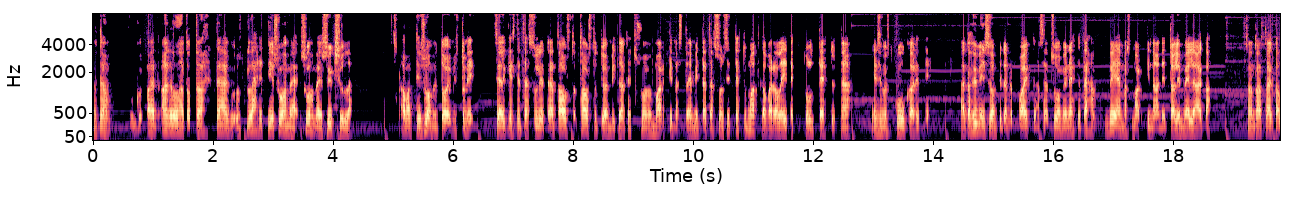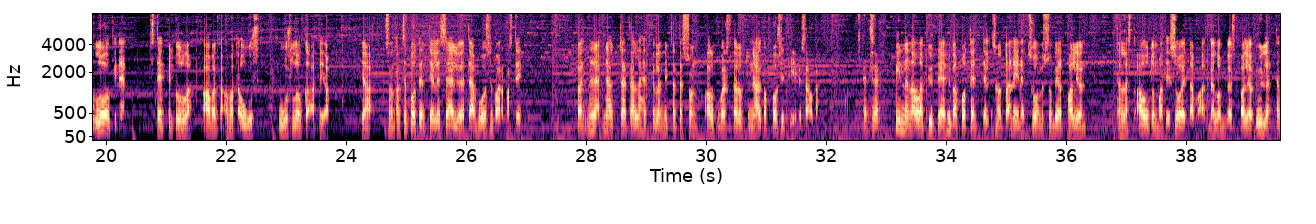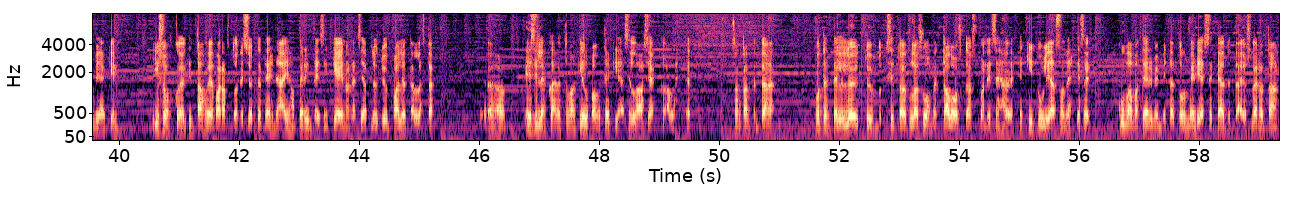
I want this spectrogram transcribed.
No, tämä, kun ajatellaan, tota, tämä, kun lähdettiin Suomeen, Suomeen syksyllä, avattiin Suomen toimisto, niin selkeästi tässä oli tämä tausta, taustatyö, mikä on tehty Suomen markkinasta ja mitä tässä on sitten tehty matkan varrella itsekin tullut tehty nämä ensimmäiset kuukaudet, niin aika hyvin se on pitänyt paikkansa. Että Suomi on ehkä tähän VMS-markkinaan, niin tämä oli meille aika, sanotaan, että aika looginen steppi tulla, avata, avata uusi, uusi lokaatio. Ja sanotaan, että se potentiaali säilyy ja tämä vuosi varmasti tai näyttää tällä hetkellä, mitä tässä on alkuvuodesta katsottu, niin aika positiiviselta. Että se pinnan alla kytee hyvä potentiaali. Sanotaan niin, että Suomessa on vielä paljon tällaista automatisoitavaa. Että meillä on myös paljon yllättäviäkin isohkojakin tahoja varastoinnissa, jotka tehdään ihan perinteisin keinoin. Että sieltä löytyy paljon tällaista ö, esille kaivettavaa kilpailutekijää sillä asiakkaalle. Et sanotaan, tämä potentiaali löytyy, mutta sitten ajatellaan Suomen talouskasvua, niin sehän on ehkä kitulias on ehkä se kuvaava termi, mitä tuolla mediassa käytetään, jos verrataan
